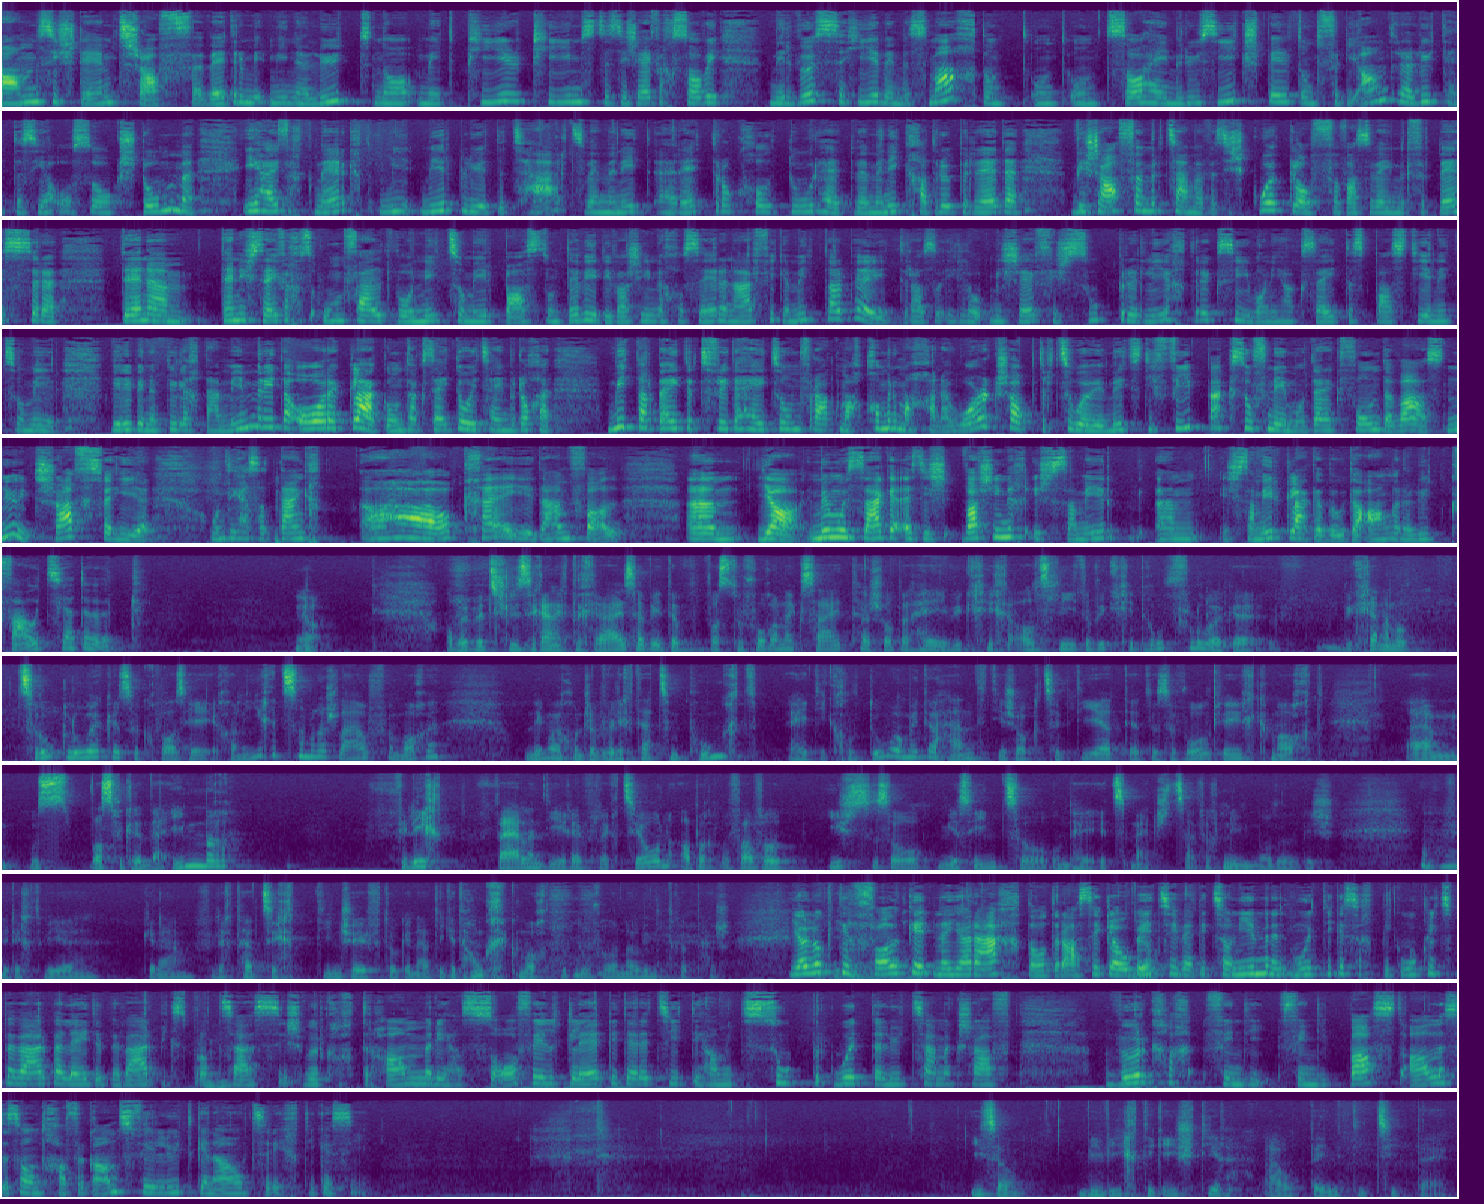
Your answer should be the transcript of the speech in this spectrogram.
am System zu arbeiten, weder mit meinen Leuten noch mit Peer-Teams. Das ist einfach so, wie wir wissen hier, wie man es macht und, und, und so haben wir uns eingespielt und für die anderen Leute hat das ja auch so gestummen. Ich habe einfach gemerkt, mir, mir blüht das Herz, wenn man nicht eine Retro-Kultur hat, wenn man nicht darüber reden kann, wie schaffen wir zusammen, was ist gut gelaufen, was wollen wir verbessern, dann, ähm, dann ist es einfach ein Umfeld, das nicht zu mir passt und dann werde ich wahrscheinlich auch sehr ein nerviger Mitarbeiter. Also ich glaube, mein Chef war super erleichtert, als ich gesagt habe, das passt hier nicht zu mir. Weil ich bin natürlich dem immer in den Ohren gelegen und habe gesagt, du, jetzt haben wir doch eine Mitarbeiterzufriedenheitsumfrage gemacht. Komm, wir machen einen Workshop dazu, wie wir jetzt die Feedbacks aufnehmen. Und er hat gefunden, was? Nichts, arbeiten hier. Und ich habe so gedacht, ah, okay, in dem Fall. Ähm, ja, man muss sagen, es ist, wahrscheinlich ist es, an mir, ähm, ist es an mir gelegen, weil den anderen Leuten gefällt es ja dort. Ja. Aber jetzt schließe ich eigentlich den Kreis wieder, was du vorhin gesagt hast, oder? Hey, wirklich als Leader wirklich drauf schauen, wirklich einmal zurückschauen, so quasi, hey, kann ich jetzt nochmal eine Schlaufe machen? Und irgendwann kommst du aber vielleicht auch zum Punkt, hey, die Kultur, die wir hier haben, die ist akzeptiert, die hat das erfolgreich gemacht, ähm, aus was für Gründen auch immer. Vielleicht fehlen die Reflexion, aber auf jeden Fall ist es so, wir sind so und hey, jetzt matcht es einfach nicht mehr, oder? Du bist mhm. vielleicht wie Genau, vielleicht hat sich dein Chef da genau die Gedanken gemacht, die du vorhin erläutert hast. Ja, schau, der Erfolg gibt ihnen ja recht, oder? Also ich glaube, ja. jetzt, ich werde jetzt auch niemanden entmutigen, sich bei Google zu bewerben. Leider, der Bewerbungsprozess mhm. ist wirklich der Hammer. Ich habe so viel gelernt in dieser Zeit. Ich habe mit super guten Leuten zusammen geschafft. Wirklich, finde ich, finde ich, passt alles so und kann für ganz viele Leute genau das Richtige sein. Isa, wie wichtig ist dir Authentizität?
